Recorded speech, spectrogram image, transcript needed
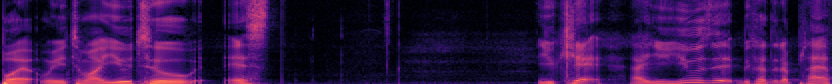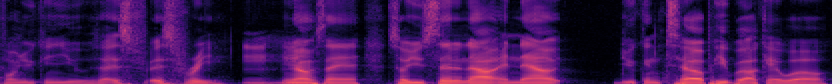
But when you talk about YouTube, it's you can't like you use it because of the platform you can use. It's it's free. You know mm-hmm. what I'm saying? So you send it out, and now you can tell people, okay, well,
